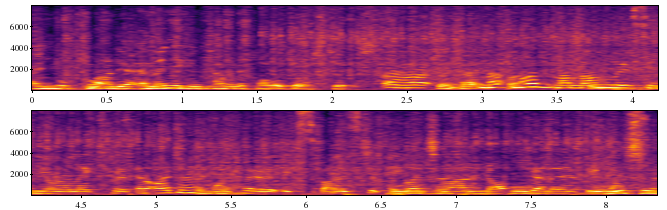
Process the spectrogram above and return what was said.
and you'll find out. And then you can come and apologise to us. Uh, okay? my, my, my mum lives in your electorate, and I don't want her exposed to people that's who are okay. not Well, going to be well, listen-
